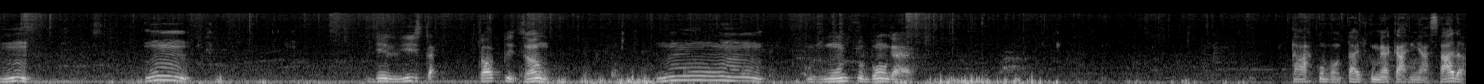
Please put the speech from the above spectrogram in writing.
Hum. Hum. Delícia. Topzão. Hum. Muito bom, galera. Tá com vontade de comer a carninha assada?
